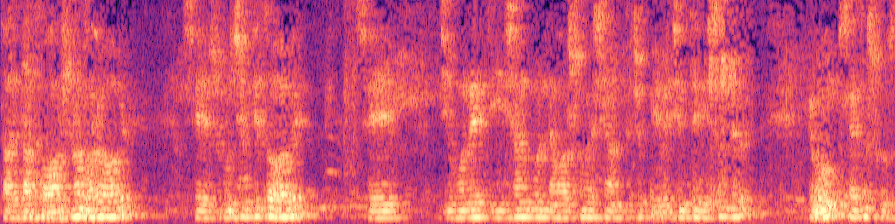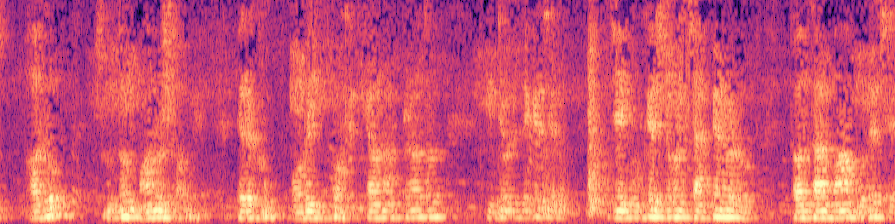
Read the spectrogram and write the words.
তাহলে তার পড়াশোনা ভালো হবে, সে সুচিন্তিত হবে, সে জীবনে ডিসিশন করে নেওয়ার সময় সে অনেক কিছু ভেবে চিন্তে ডিসিশন নেবে এবং সে একটা ভালো, সুন্দর মানুষ হবে। এটা খুব বড় ইম্পর্টেন্ট কেননা আপনারা তো ইন্টারভিউ দেখেছেন যে মুকেশ যখন চ্যাম্পিয়ন হলো, তখন তার মা বলেছে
